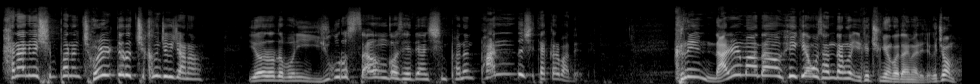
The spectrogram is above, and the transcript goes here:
하나님의 심판은 절대로 즉흥적이잖아. 여러분이 육으로 쌓은 것에 대한 심판은 반드시 대가를 받아야 돼. 그러니 날마다 회개하고 산다는 건 이렇게 중요한 거다 이 말이죠, 그렇죠?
